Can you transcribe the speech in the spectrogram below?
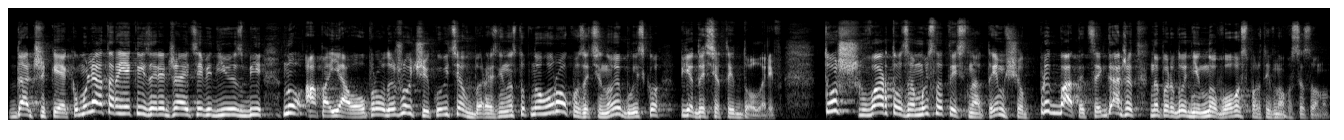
Датчики і акумулятор, який заряджається від USB. Ну а поява у продажу очікується в березні наступного року за ціною близько 50 доларів. Тож варто замислитись над тим, щоб придбати цей гаджет напередодні нового спортивного сезону.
